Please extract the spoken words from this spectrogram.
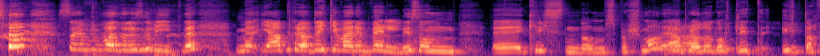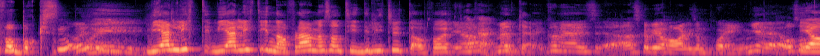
så, så jeg vil bare dere skal vite det. Men jeg har prøvd å ikke være veldig sånn eh, kristendomsspørsmål. Jeg har prøvd å gått litt utafor boksen. Oi. Vi er litt, vi er litt innafor der, men samtidig litt utafor. Ja, okay. men okay. kan jeg, skal vi ha liksom poeng også? Ja,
